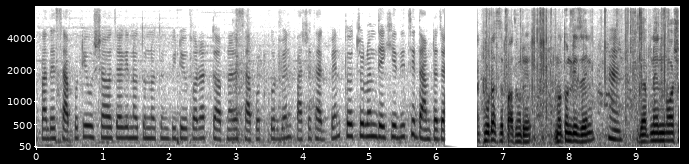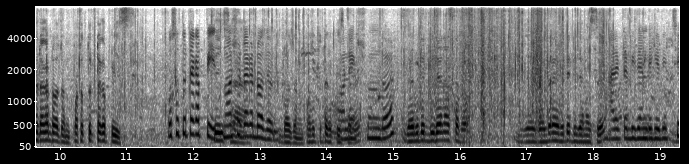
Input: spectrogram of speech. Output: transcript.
আপনাদের সাপোর্টই উৎসাহ জাগে নতুন নতুন ভিডিও করার। তো আপনারা সাপোর্ট করবেন পাশে থাকবেন। তো চলুন দেখিয়ে দিচ্ছি দামটা। যা- ঠোঁট আছে পাথরের নতুন ডিজাইন হ্যাঁ। আপনার নশো টাকা ডজন পঁচাত্তর টাকা পিস পঁচাত্তর টাকা পিস নশো হ্যাঁ। টাকা ডজন ডজন পঁচাত্তর টাকা পিস অনেক সুন্দর। যার ভিতরে ডিজাইন আছে তো যে গোল্ডেনের ভিতরে ডিজাইন আছে। আরেকটা ডিজাইন দেখে দিচ্ছি।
